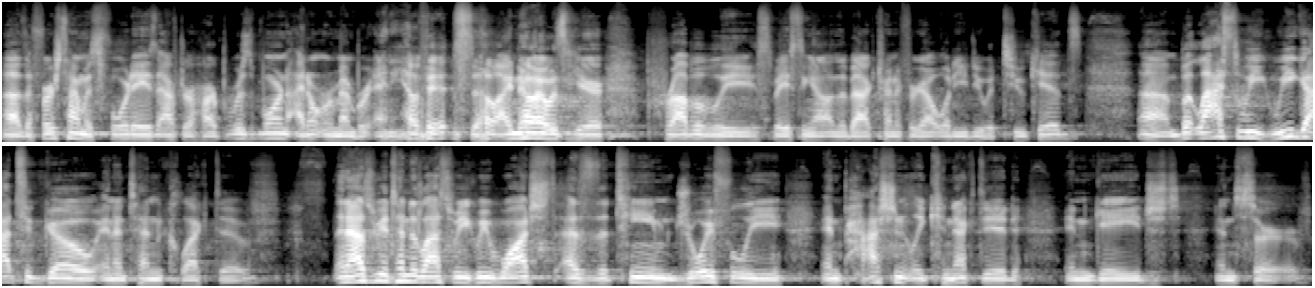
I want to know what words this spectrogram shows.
Uh, the first time was four days after Harper was born. I don't remember any of it, so I know I was here probably spacing out in the back trying to figure out what do you do with two kids. Um, but last week, we got to go and attend Collective. And as we attended last week, we watched as the team joyfully and passionately connected, engaged, and served.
